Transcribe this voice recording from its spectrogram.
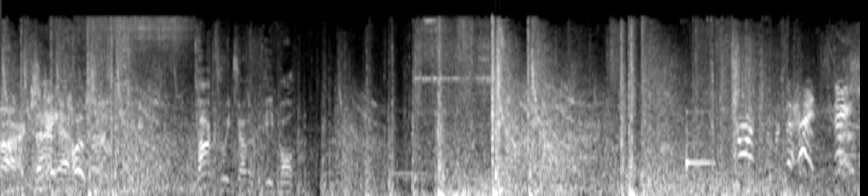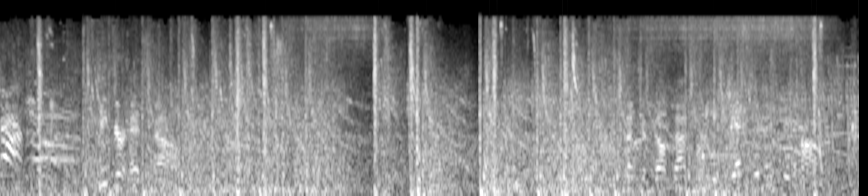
Charge. Stay That closer. Talk to each other, people. Stormtroopers ahead! Stay sharp! Keep your heads down. Bet you felt that one. Objective has been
